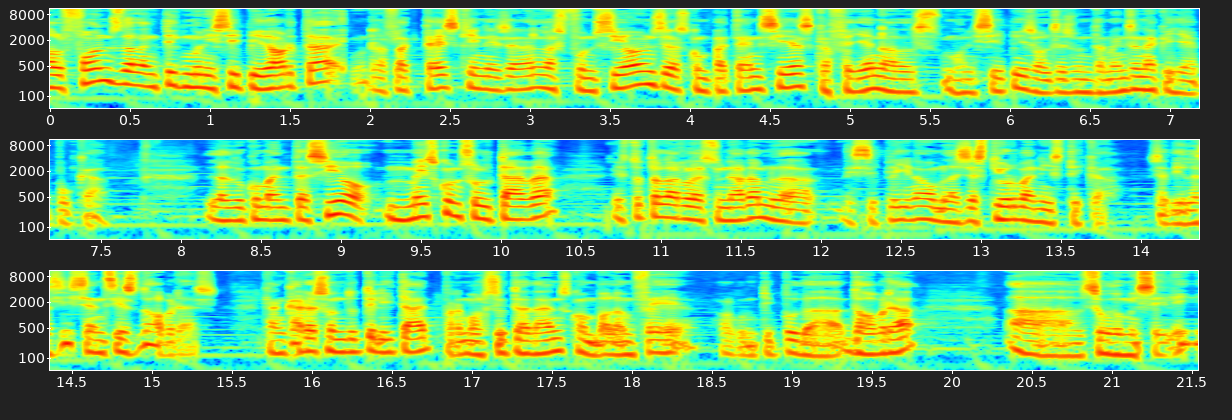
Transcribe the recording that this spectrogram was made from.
El fons de l'antic municipi d'Horta reflecteix quines eren les funcions i les competències que feien els municipis o els ajuntaments en aquella època. La documentació més consultada és tota la relacionada amb la disciplina o amb la gestió urbanística, és a dir, les llicències d'obres, que encara són d'utilitat per molts ciutadans quan volen fer algun tipus d'obra al seu domicili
